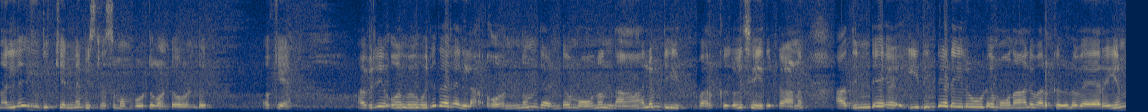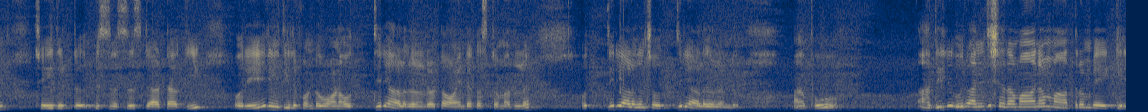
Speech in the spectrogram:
നല്ല രീതിക്ക് തന്നെ ബിസിനസ് മുമ്പോട്ട് കൊണ്ടുപോകുന്നുണ്ട് ഓക്കെ. അവർ ഒരു തരമല്ല ഒന്നും രണ്ടും മൂന്നും നാലും രീ വർക്കുകൾ ചെയ്തിട്ടാണ് അതിന്റെ ഇതിന്റെ ഇടയിലൂടെ മൂന്നാൽ വർക്കുകൾ വേറെയും ചെയ്തിട്ട് ബിസിനസ് സ്റ്റാർട്ടാക്കി ഒരേ രീതിയിൽ കൊണ്ടുപോകണ ഒത്തിരി ആളുകളുണ്ട് കേട്ടോ. എന്റെ കസ്റ്റമറിൽ ഒത്തിരി ആളുകൾ ഒത്തിരി ആളുകളുണ്ട്. അപ്പോൾ അതിൽ ഒരു അഞ്ച് ശതമാനം മാത്രം ബേക്കിൽ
